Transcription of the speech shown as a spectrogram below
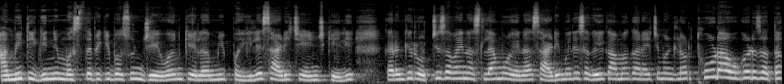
आम्ही तिघींनी मस्तपैकी बसून जेवण केलं. मी पहिले साडी चेंज केली. कारण की रोजची सवय नसल्यामुळे ना साडीमध्ये सगळी कामं करायची म्हटल्यावर थोडं अवघड जातं.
